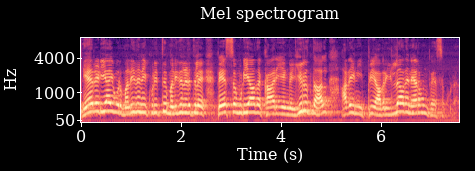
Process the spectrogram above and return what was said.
நேரடியாய் ஒரு மனிதனை குறித்து மனிதனிடத்தில் பேச முடியாத காரியங்கள் இருந்தால் அதை நீ அவர் இல்லாத நேரமும் பேசக்கூடாது.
